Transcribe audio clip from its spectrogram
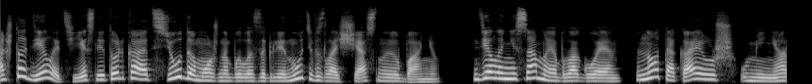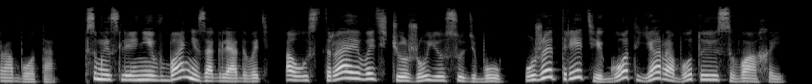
А что делать, если только отсюда можно было заглянуть в злосчастную баню? Дело не самое благое, но такая уж у меня работа. В смысле, не в бане заглядывать, а устраивать чужую судьбу. Уже третий год я работаю с Вахой.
